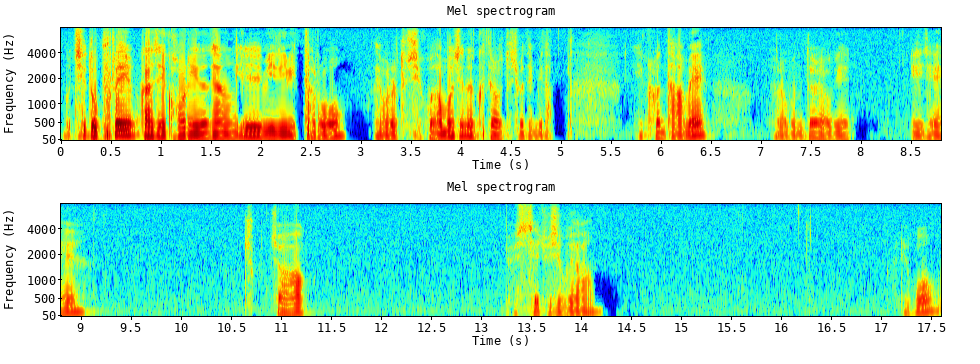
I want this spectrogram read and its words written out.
뭐 지도 프레임까지 거리는 그냥 1mm로 네, 원래 두시고 나머지는 그대로 두시면 됩니다. 그런 다음에 여러분들 여기 이제 축적 표시해 주시고요. 그리고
